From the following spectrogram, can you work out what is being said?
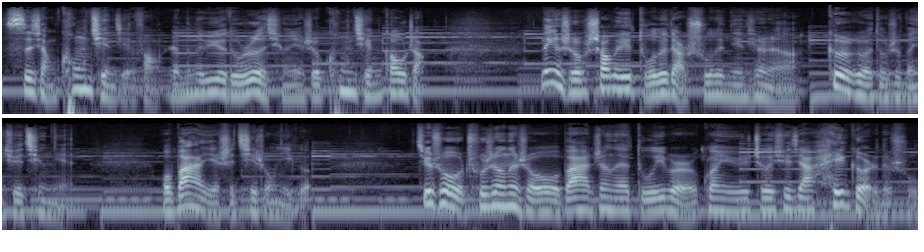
思想空前解放，人们的阅读热情也是空前高涨。那个时候稍微读了点书的年轻人啊，个个都是文学青年，我爸也是其中一个。据说我出生的时候，我爸正在读一本关于哲学家黑格尔的书，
